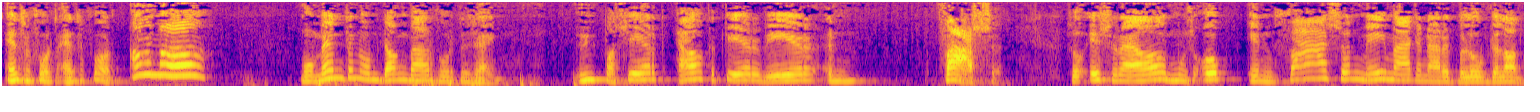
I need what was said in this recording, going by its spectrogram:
enzovoort, enzovoort. Allemaal momenten om dankbaar voor te zijn. U passeert elke keer weer een fase. Zo Israël moest ook in fasen meemaken naar het beloofde land.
